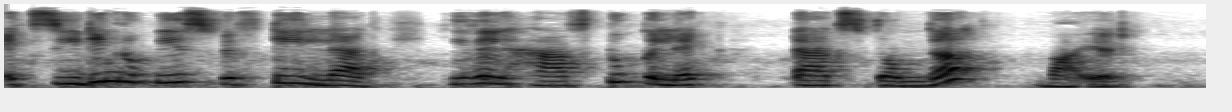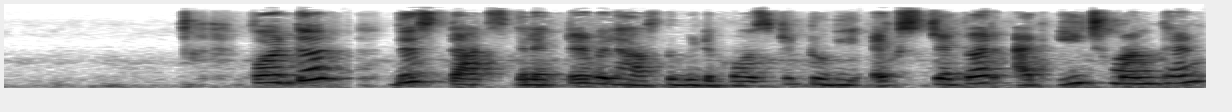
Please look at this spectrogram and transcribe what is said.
exceeding rupees 50 lakh, he will have to collect tax from the buyer. Further, this tax collected will have to be deposited to the exchequer at each month end.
